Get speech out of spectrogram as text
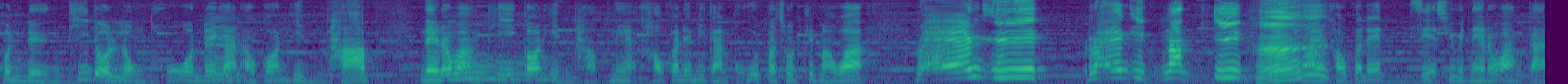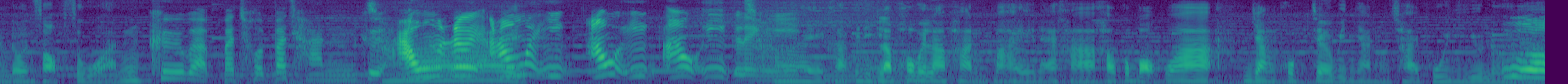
คนหนึ่งที่โดนลงโทษด้วยการอืมเอาก้อนหินทับ ในระหว่างโอ้ที่ก้อนหินทับเนี่ยเขาก็ได้มีการพูดประชดขึ้นมาว่า แรงอีก แรงอีกหนักอีกสุดท้ายเขาก็ได้เสียชีวิตในระหว่างการโดนสอบสวน คือแบบประชดประชันคือใช่เอามาเลยเอามาอีกเอาอีกเอาอีกอะไรอย่างงี้ใช่ครับพี่นิกแล้วพอเวลาผ่านไปนะคะ เขาก็บอกว่ายังพบเจอวิญญาณของชายผู้นี้อยู่เลยนะว้า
